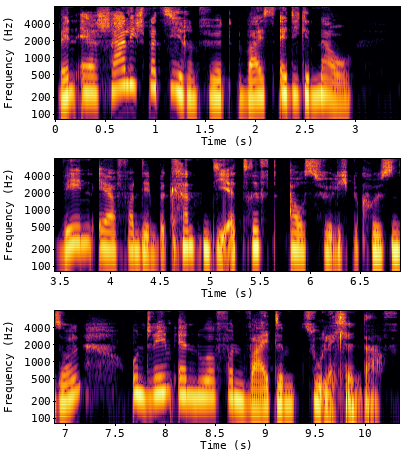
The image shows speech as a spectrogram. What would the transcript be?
Wenn er Charlie spazieren führt, weiß Eddie genau, wen er von den Bekannten, die er trifft, ausführlich begrüßen soll und wem er nur von weitem zulächeln darf.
